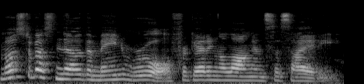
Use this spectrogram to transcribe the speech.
Most of us know the main rule for getting along in society.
